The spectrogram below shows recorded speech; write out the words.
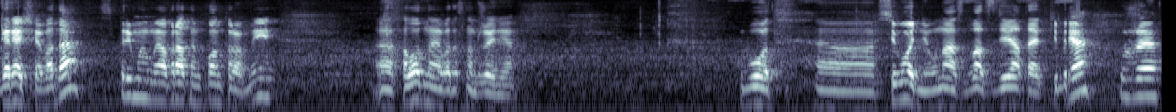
горячая вода прямым и обратным контуром и э, холодное водоснабжение. Вот, э, сегодня у нас 29 октября уже,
